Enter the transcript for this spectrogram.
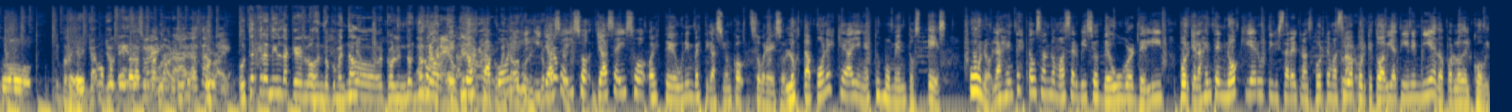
So, pero yo- yo- eso suena right. ¿Usted cree, Nilda, que los indocumentados... con- no, yo no, No, creo eh, que los tapones con- y, y yo ya se que- hizo ya se hizo este una investigación sobre eso. Los tapones que hay en estos momentos es uno, la gente está usando más servicios de Uber, de Lyft, porque la gente no quiere utilizar el transporte masivo Claro. porque todavía tiene miedo por lo del COVID.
